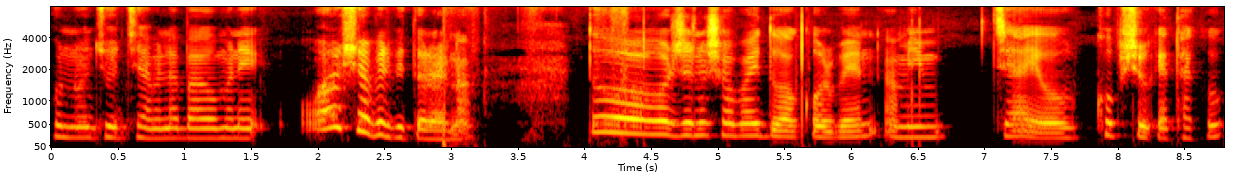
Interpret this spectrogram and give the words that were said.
কোনো ঝুট ঝামেলা বা মানে ওসবের ভিতরে না। তো ওর জন্য সবাই দোয়া করবেন। আমি চাই ও খুব সুখে থাকুক।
